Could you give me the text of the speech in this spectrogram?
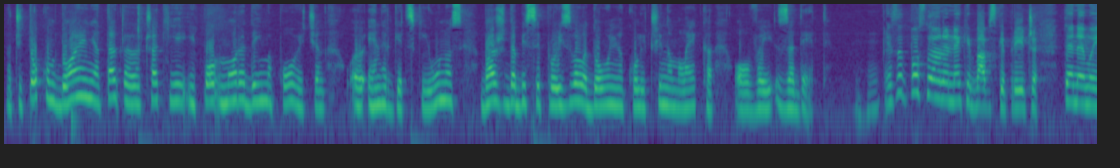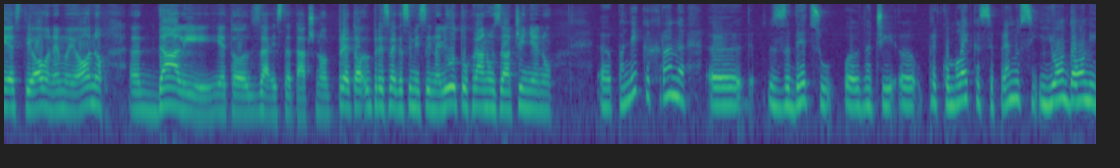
Znači, tokom dojenja čak je i mora da ima povećan energetski unos, baš da bi se proizvala dovoljna količina mleka ovaj, za dete. E sad postoje one neke babske priče, te nemoj jesti ovo, nemoj ono. E, da li je to zaista tačno? Pre, pre svega se misli na ljutu hranu, začinjenu, E, pa neka hrana e, za decu, e, znači preko mleka se prenosi i onda oni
